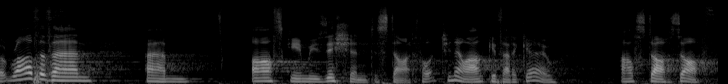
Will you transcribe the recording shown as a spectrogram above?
But rather than um, asking a musician to start, I thought, do you know, I'll give that a go. I'll start us off.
